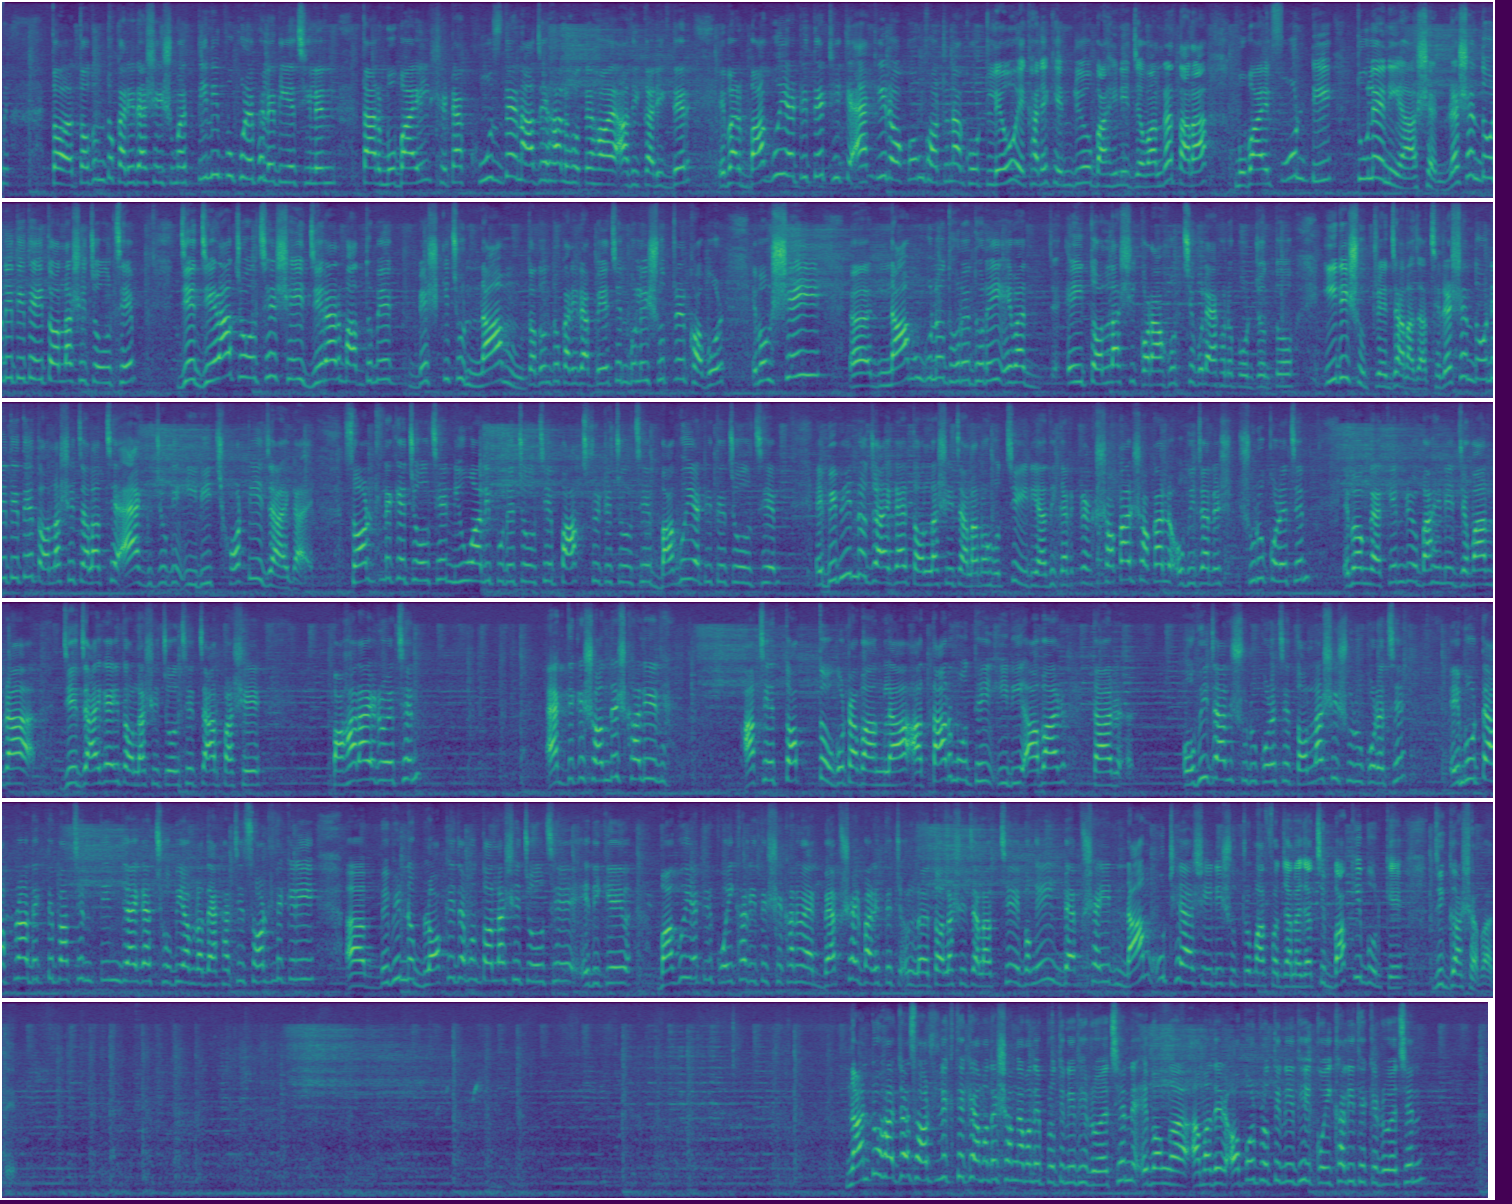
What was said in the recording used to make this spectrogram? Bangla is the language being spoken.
তদন্তকারীরা সেই সময় তিনি পুকুরে ফেলে দিয়েছিলেন তার মোবাইল। সেটা খুঁজতে নাজেহাল হতে হয় আধিকারিকদের। এবার বাগুইয়াটিতে ঠিক একই রকম ঘটনা ঘটলেও এখানে কেন্দ্রীয় বাহিনীর জওয়ানরা তারা মোবাইল ফোনটি তুলে নিয়ে আসেন। রেশন দুর্নীতিতে এই তল্লাশি চলছে। যে জেরা চলছে, সেই জেরার মাধ্যমে বেশ কিছু নাম তদন্তকারীরা পেয়েছেন বলেই সূত্রের খবর এবং সেই নামগুলো ধরে ধরেই এবার এই তল্লাশি করা হচ্ছে বলে এখনও পর্যন্ত ইডি সূত্রে জানা যাচ্ছে। রেশন দুর্নীতিতে তল্লাশি চালাচ্ছে একযোগে ইডি ছটি জায়গায়। সল্টলেকে চলছে, নিউ আলিপুরে চলছে, পার্ক স্ট্রিটে চলছে, বাগুইয়াটিতে চলছে। এই বিভিন্ন জায়গায় তল্লাশি চালানো হচ্ছে ইডি আধিকারিকরা। সকাল সকাল অভিযানে শুরু করেছেন এবং কেন্দ্রীয় বাহিনীর জওয়ানরা যে জায়গায় তল্লাশি চলছে, চারপাশে পাহারায় রয়েছেন। একদিকে সন্দেশখালীর আছে তপ্ত গোটা বাংলা, আর তার মধ্যেই ইডি আবার তার অভিযান শুরু করেছে, তল্লাশি শুরু করেছে। এই মুহূর্তে আপনারা দেখতে পাচ্ছেন তিন জায়গার ছবি আমরা দেখাচ্ছি। সল্টলেকেরই বিভিন্ন ব্লকে যেমন তল্লাশি চলছে, এদিকে বাগুইয়াটির কৈখালিতে সেখানেও এক ব্যবসায়ীর বাড়িতে তল্লাশি চালাচ্ছে এবং এই ব্যবসায়ীর নাম উঠে আসে ইডি সূত্র মারফত জানা যাচ্ছে বাকিবুরকে জিজ্ঞাসাবাদে। নান্টু হাজরা সল্টলেক থেকে আমাদের সঙ্গে আমাদের প্রতিনিধি রয়েছেন এবং আমাদের অপর প্রতিনিধি কৈখালি থেকে রয়েছেন।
